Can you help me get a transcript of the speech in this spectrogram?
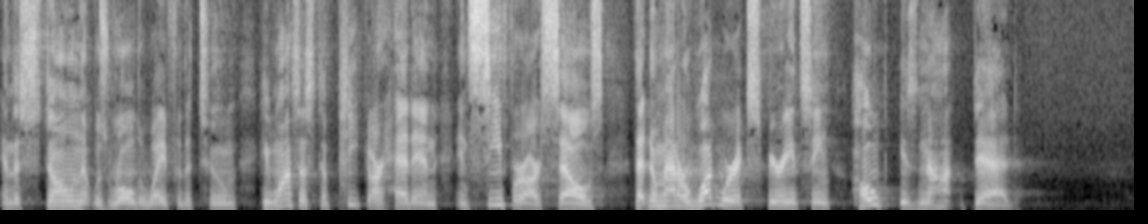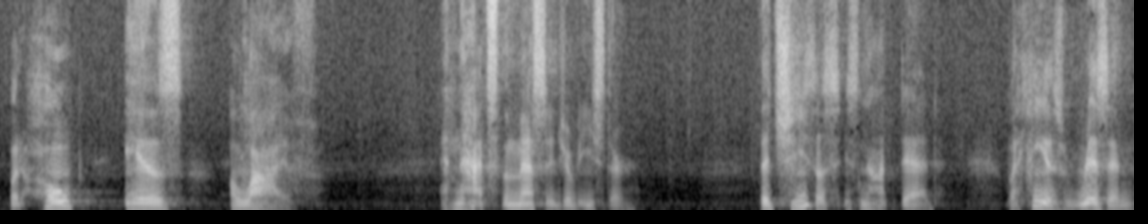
and the stone that was rolled away for the tomb. He wants us to peek our head in and see for ourselves that no matter what we're experiencing, hope is not dead, but hope is alive. And that's the message of Easter that Jesus is not dead, but he is risen.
